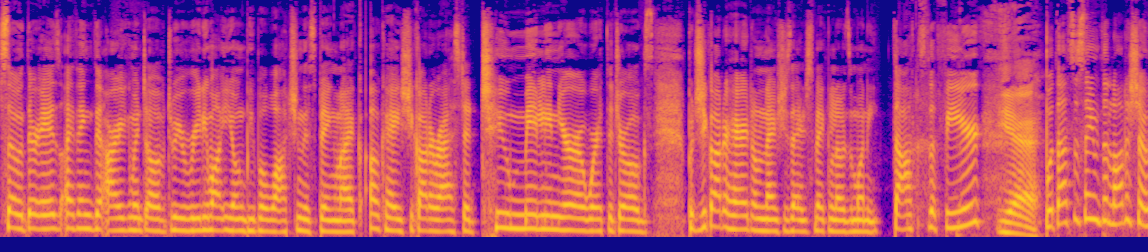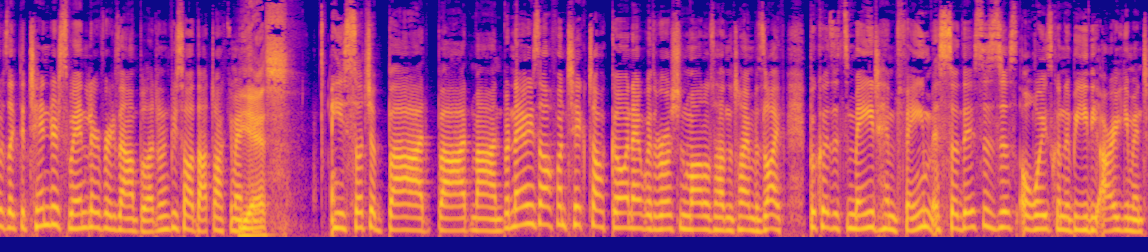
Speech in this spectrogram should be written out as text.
So there is, I think, the argument of do we really want young people watching this being like, okay, she got arrested, two million euro worth of drugs, but she got her hair done and now she's out making loads of money. That's the fear. Yeah. But that's the same with a lot of shows, like the Tinder Swindler, for example. I don't know if you saw that documentary. Yes. He's such a bad, bad man. But now he's off on TikTok going out with Russian models having the time of his life because it's made him famous. So this is just always going to be the argument.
